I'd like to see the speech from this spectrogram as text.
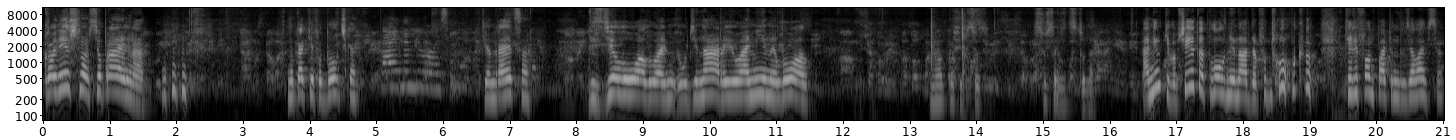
Конечно, все правильно. Ну как тебе футболочка? Тебе нравится? Везде лол, у, Ами- у Динары и у Амины лол. Ну пофиг, все, все садится туда. Аминке вообще этот лол не надо, футболку. Телефон папин взяла и все.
